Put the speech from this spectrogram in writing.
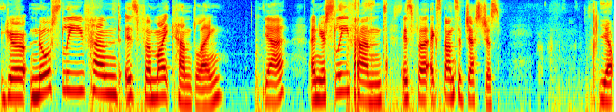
your no sleeve hand is for mic handling, yeah, and your sleeve hand is for expansive gestures. Yep.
